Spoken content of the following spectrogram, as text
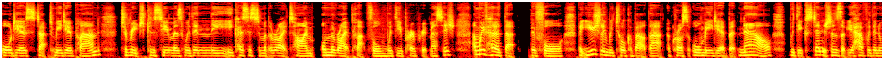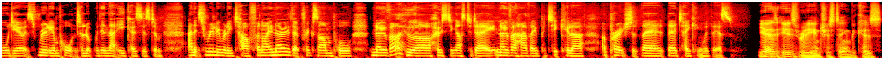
audio stacked media plan to reach consumers within the ecosystem at the right time on the right platform with the appropriate message. And we've heard that before, but usually we talk about that across all media. But now, with the extensions that you have within audio, it's really important to look within that ecosystem. And it's really, really tough. And I know that, for example, Nova, who are hosting us today, Nova have a particular approach that they're they're taking with this. Yeah, it is really interesting because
